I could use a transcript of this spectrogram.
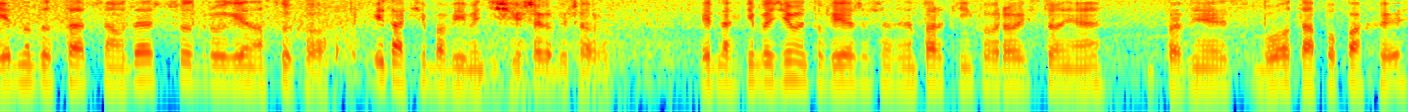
Jedno dostarczam w deszczu, drugie na sucho. I tak się bawimy dzisiejszego wieczoru. Jednak nie będziemy tu wjeżdżać na ten parking po prawej stronie. Pewnie jest błota, popachy.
